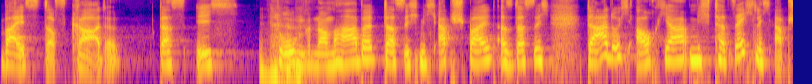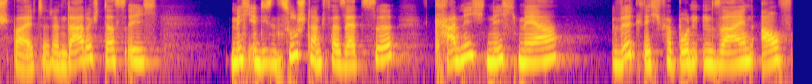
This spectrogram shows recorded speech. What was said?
weiß das gerade, dass ich Drogen genommen habe, dass ich mich abspalte, also dass ich dadurch auch ja mich tatsächlich abspalte. Denn dadurch, dass ich mich in diesen Zustand versetze, kann ich nicht mehr wirklich verbunden sein auf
